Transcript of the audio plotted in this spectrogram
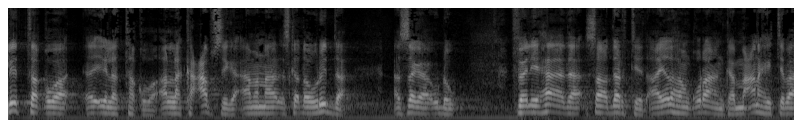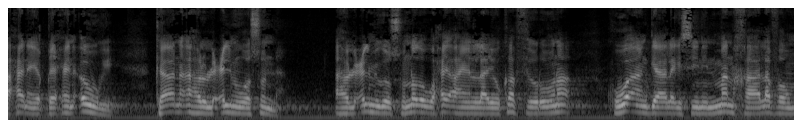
litaqwa ay ila taqwa. Alla ka cabsiga ama naar iska dhowridda asagaa u dhow falihaada saa darteed aayadahan qur'aanka macnahay tibaaxanaya qeexeen awgi kaana ahlulcilmi wasunna ahlulcilmigu sunnadu waxay ahayn laa yukafiruuna kuwa aan gaalaysiinin man khaalafahum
